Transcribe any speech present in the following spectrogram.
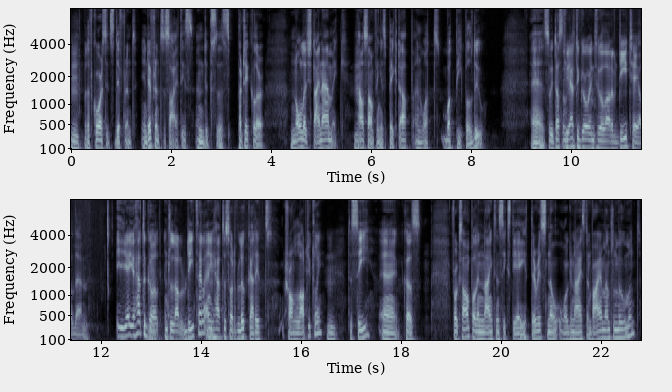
Mm. But of course it's different in different societies and it's a particular knowledge dynamic, mm. how something is picked up and what what people do. Uh, so it doesn't. So you have to go into a lot of detail then. Yeah, you have to go mm. into a lot of detail, and you have to sort of look at it chronologically hmm. to see, because. Uh, for example, in 1968, there is no organized environmental movement,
